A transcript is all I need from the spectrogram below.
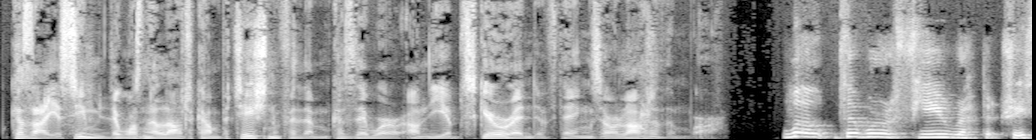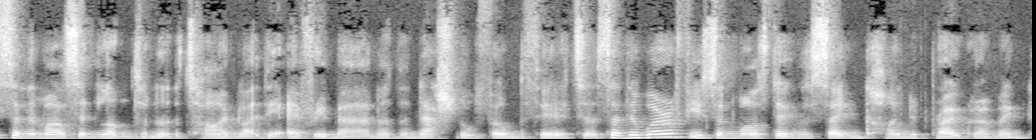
Because I assume there wasn't a lot of competition for them because they were on the obscure end of things, or a lot of them were. Well, there were a few repertory cinemas in London at the time, like the Everyman and the National Film Theatre. So there were a few cinemas doing the same kind of programming,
